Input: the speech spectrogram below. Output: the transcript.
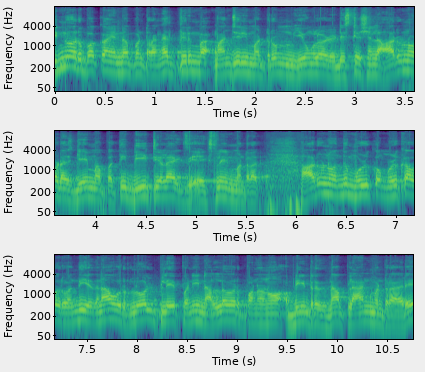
இன்னொரு பக்கம் என்ன பண்ணுறாங்க திரும்ப மஞ்சுரி மற்றும் இவங்களோட டிஸ்கஷனில் அருணோட கேமை பற்றி டீட்டெயிலாக எக்ஸ் எக்ஸ்பிளைன் பண்ணுறாரு அருண் வந்து முழுக்க முழுக்க அவர் வந்து எதனா ஒரு ரோல் ப்ளே பண்ணி நல்லவர் பண்ணணும் அப்படின்றது தான் பிளான் பண்ணுறாரு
